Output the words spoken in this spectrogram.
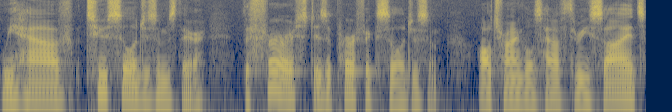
we have two syllogisms there. The first is a perfect syllogism. All triangles have three sides.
